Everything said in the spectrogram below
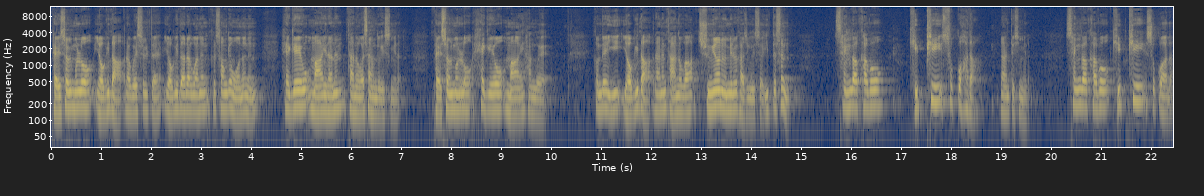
배설물로 여기다라고 했을 때 여기다라고 하는 그 성경 원어는 헤게오마이라는 단어가 사용되겠습니다. 배설물로 헤게오마이 한 거예요. 그런데 이 여기다라는 단어가 중요한 의미를 가지고 있어요. 이 뜻은 생각하고 깊이 숙고하다라는 뜻입니다. 생각하고 깊이 숙고하다.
